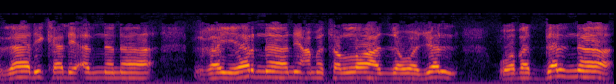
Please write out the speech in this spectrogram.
ذلك لأننا غيرنا نعمة الله عز وجل وبدلنا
